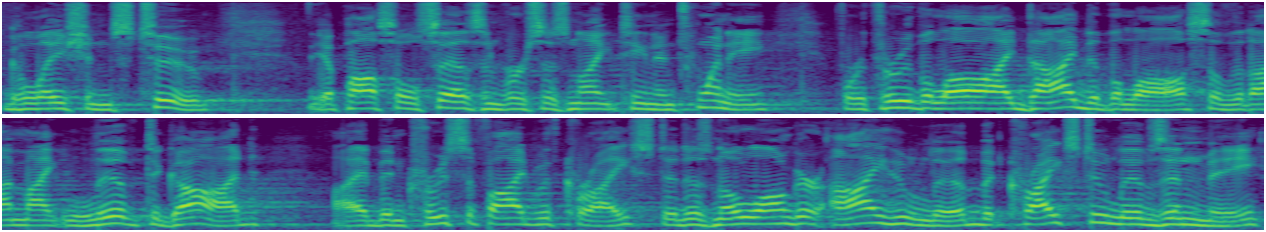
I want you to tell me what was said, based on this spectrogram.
Galatians 2. The apostle says in verses 19 and 20, For through the law I died to the law so that I might live to God. I have been crucified with Christ. It is no longer I who live, but Christ who lives in me.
